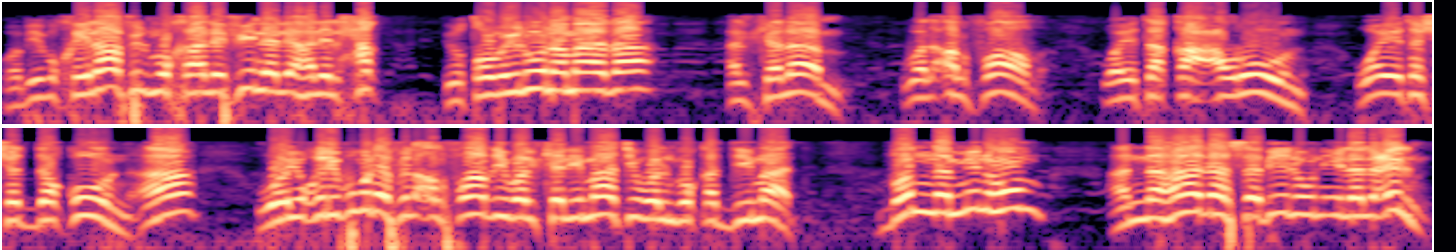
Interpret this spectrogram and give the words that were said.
وبخلاف المخالفين لأهل الحق. يطولون ماذا؟ الكلام والألفاظ ويتقعرون ويتشدقون أه؟ ويغربون في الألفاظ والكلمات والمقدمات. ظنا منهم أن هذا سبيل إلى العلم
